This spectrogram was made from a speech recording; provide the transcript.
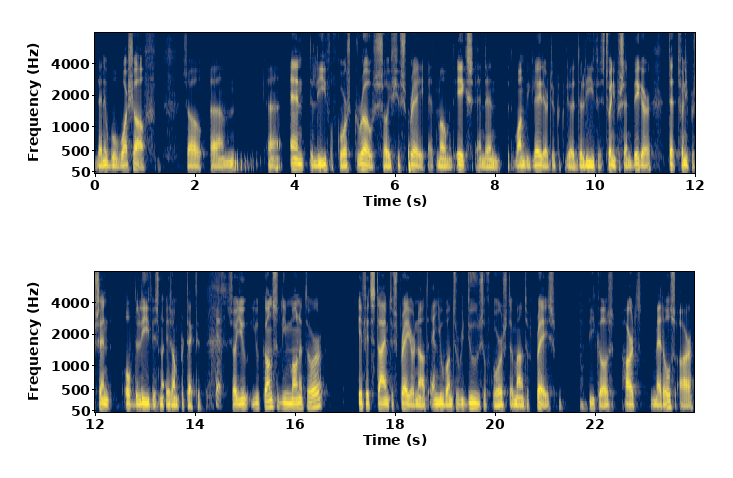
then it will wash off. So um, uh, and the leaf, of course, grows. So if you spray at moment X, and then one week later the the, the leaf is twenty percent bigger, that twenty percent of the leaf is not, is unprotected. Yes. So you you constantly monitor if it's time to spray or not, and you want to reduce, of course, the amount of sprays because hard metals are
